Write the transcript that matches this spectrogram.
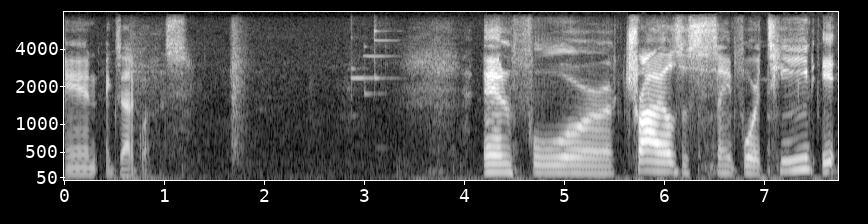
And exotic weapons. And for Trials of Saint 14, it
